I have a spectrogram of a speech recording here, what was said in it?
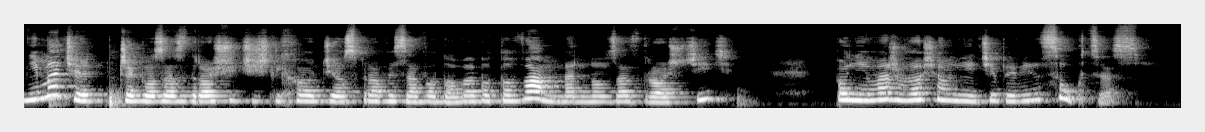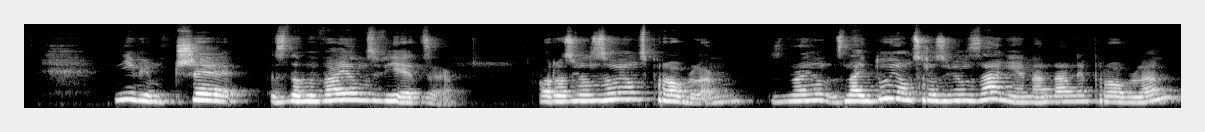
nie macie czego zazdrościć, jeśli chodzi o sprawy zawodowe, bo to Wam będą zazdrościć, ponieważ Wy osiągniecie pewien sukces. Nie wiem, czy zdobywając wiedzę, rozwiązując problem, znajdując rozwiązanie na dany problem,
